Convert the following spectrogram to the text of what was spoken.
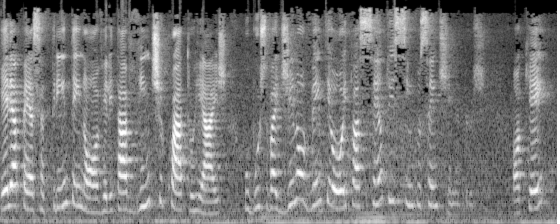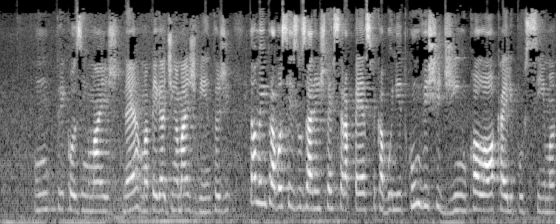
Ele é a peça 39, ele tá 24 reais. O busto vai de 98 a 105 centímetros, ok? Um tricôzinho mais, né, uma pegadinha mais vintage. Também para vocês usarem de terceira peça, fica bonito com um vestidinho, coloca ele por cima.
